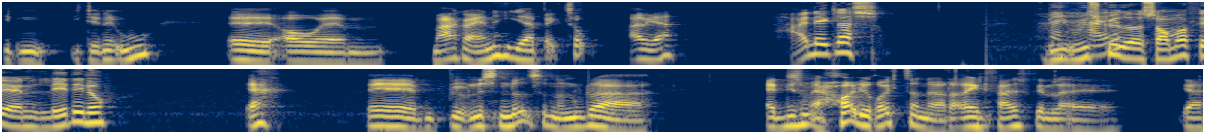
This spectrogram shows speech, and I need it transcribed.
i, den, i denne uge. Øh, og øh, Mark og Anne, I er begge to. Hej med jer. Hej Niklas. Vi Hej, hej. udskyder sommerferien lidt endnu. Ja, det bliver næsten nødt til, når nu der er, ligesom er hold i rygterne, og der rent faktisk vil øh, ja,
